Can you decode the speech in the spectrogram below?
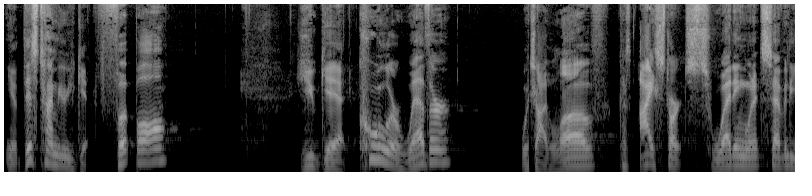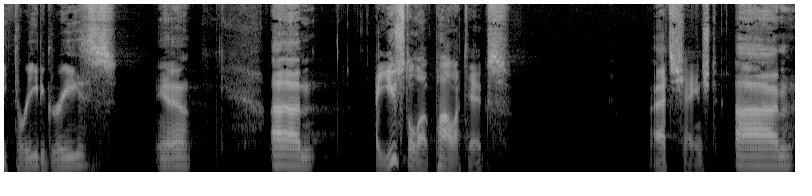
you know, this time of year you get football, you get cooler weather, which I love because I start sweating when it's 73 degrees. You know, um, I used to love politics. That's changed. Um,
